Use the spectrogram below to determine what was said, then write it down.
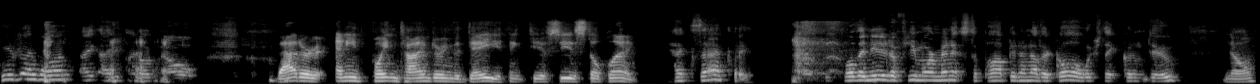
who did I want? I, I, I don't know. That or any point in time during the day you think TFC is still playing. Exactly. Well, they needed a few more minutes to pop in another goal, which they couldn't do. No.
